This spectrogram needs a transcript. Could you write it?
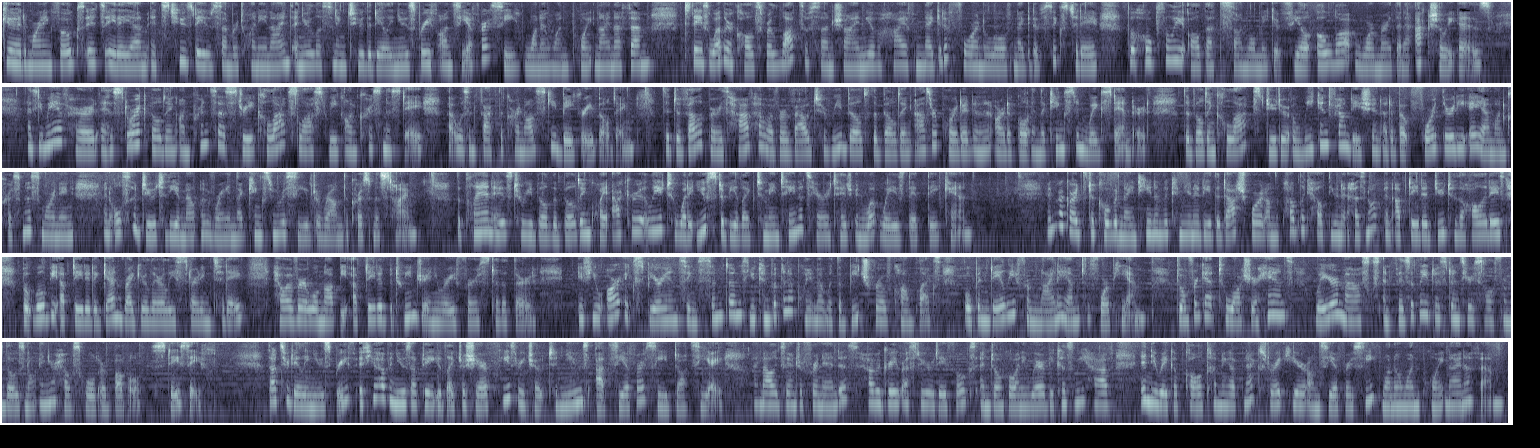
Good morning, folks. It's 8 a.m. It's Tuesday, December 29th, and you're listening to the Daily News Brief on CFRC 101.9 FM. Today's weather calls for lots of sunshine. We have a high of negative 4 and a low of negative 6 today, but hopefully, all that sun will make it feel a lot warmer than it actually is. As you may have heard, a historic building on Princess Street collapsed last week on Christmas Day. That was, in fact, the Karnofsky Bakery building. The developers have, however, vowed to rebuild the building as reported in an article in the Kingston Whig Standard. The building collapsed due to a weakened foundation at about 4:30 a.m. on Christmas morning and also due to the amount of rain that Kingston received around the Christmas time. The plan is to rebuild the building quite accurately to what it used to be like to maintain its heritage in what ways that they can. In regards to COVID 19 in the community, the dashboard on the public health unit has not been updated due to the holidays, but will be updated again regularly starting today. However, it will not be updated between January 1st to the 3rd. If you are experiencing symptoms, you can book an appointment with the Beech Grove Complex, open daily from 9 a.m. to 4 p.m. Don't forget to wash your hands, wear your masks, and physically distance yourself from those not in your household or bubble. Stay safe. That's your daily news brief. If you have a news update you'd like to share, please reach out to news at cfrc.ca. I'm Alexandra Fernandez. Have a great rest of your day, folks, and don't go anywhere because we have Indie Wake Up Call coming up next right here on CFRC 101.9 FM.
